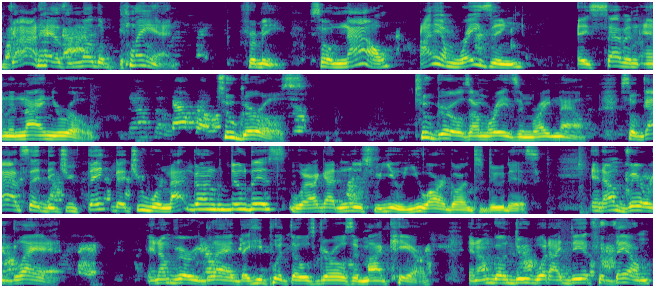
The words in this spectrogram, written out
God has another plan for me. So now I am raising a seven and a nine year old. Two girls. Two girls I'm raising right now. So God said, Did you think that you were not going to do this? Well, I got news for you. You are going to do this. And I'm very glad. And I'm very glad that He put those girls in my care. And I'm going to do what I did for them,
